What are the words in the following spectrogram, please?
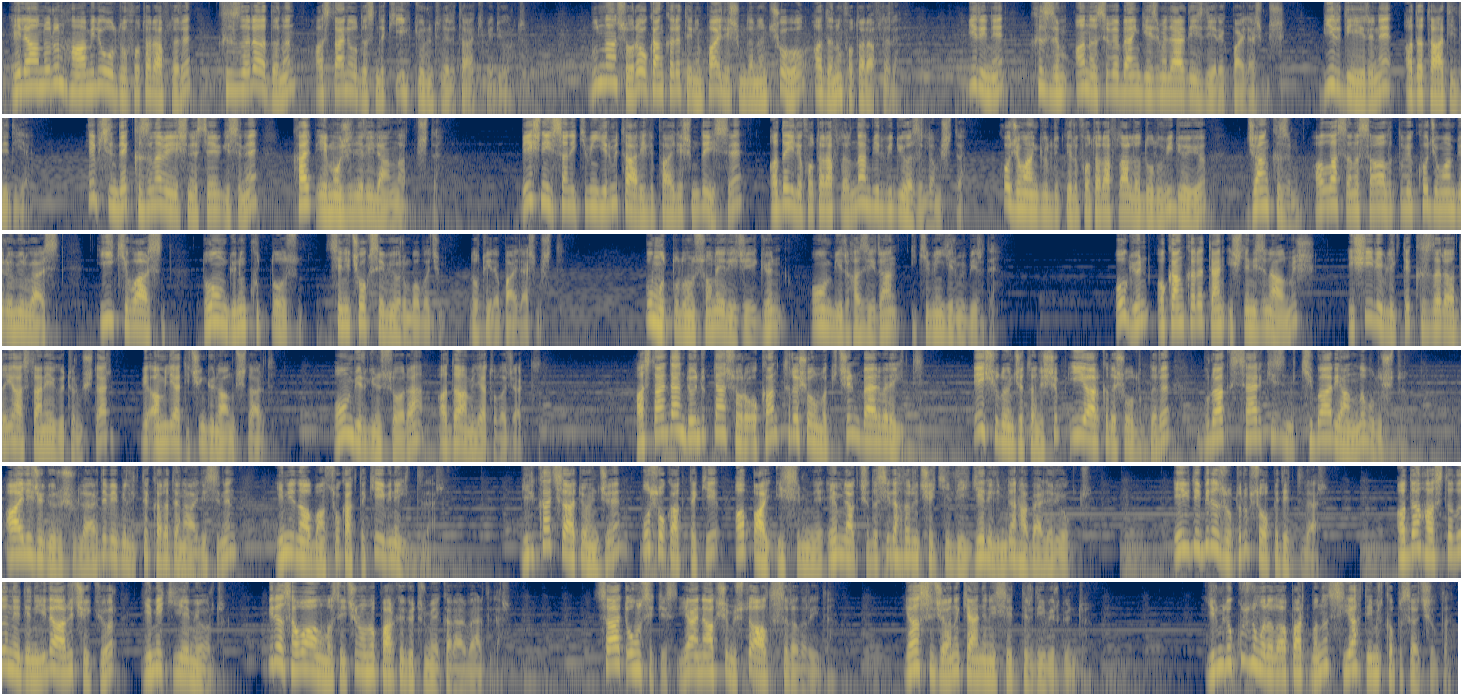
Elanur'un hamile olduğu fotoğrafları kızları adanın hastane odasındaki ilk görüntüleri takip ediyordu. Bundan sonra Okan Karaten'in paylaşımlarının çoğu adanın fotoğrafları. Birini kızım, anası ve ben gezmelerde izleyerek paylaşmış. Bir diğerini ada tatilde diye. Hepsinde kızına ve eşine sevgisini kalp emojileriyle anlatmıştı. 5 Nisan 2020 tarihli paylaşımda ise ada ile fotoğraflarından bir video hazırlamıştı. Kocaman güldükleri fotoğraflarla dolu videoyu Can kızım Allah sana sağlıklı ve kocaman bir ömür versin. İyi ki varsın. Doğum günün kutlu olsun. Seni çok seviyorum babacığım notuyla paylaşmıştı. Bu mutluluğun sona ereceği gün 11 Haziran 2021'di. O gün Okan Karaten işten izin almış, eşiyle birlikte kızları adayı hastaneye götürmüşler ve ameliyat için gün almışlardı. 11 gün sonra ada ameliyat olacaktı. Hastaneden döndükten sonra Okan tıraş olmak için berbere gitti. 5 yıl önce tanışıp iyi arkadaş oldukları Burak Serkiz Kibaryan'la buluştu. Ailece görüşürlerdi ve birlikte Karaten ailesinin Yeni Nalban sokaktaki evine gittiler. Birkaç saat önce o sokaktaki Apay isimli emlakçıda silahların çekildiği gerilimden haberleri yoktu. Evde biraz oturup sohbet ettiler. Ada hastalığı nedeniyle ağrı çekiyor, yemek yiyemiyordu. Biraz hava alması için onu parka götürmeye karar verdiler. Saat 18 yani akşamüstü 6 sıralarıydı. Yaz sıcağını kendini hissettirdiği bir gündü. 29 numaralı apartmanın siyah demir kapısı açıldı.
